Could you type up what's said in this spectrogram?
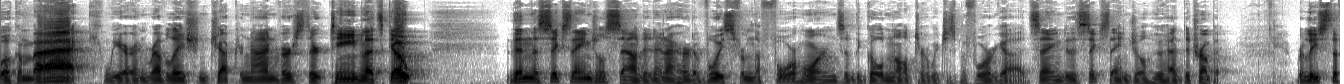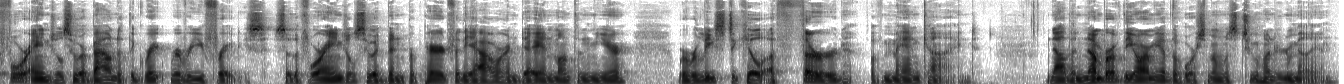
Welcome back. We are in Revelation chapter 9, verse 13. Let's go. Then the sixth angel sounded, and I heard a voice from the four horns of the golden altar, which is before God, saying to the sixth angel who had the trumpet, Release the four angels who are bound at the great river Euphrates. So the four angels who had been prepared for the hour and day and month and year were released to kill a third of mankind. Now the number of the army of the horsemen was 200 million.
